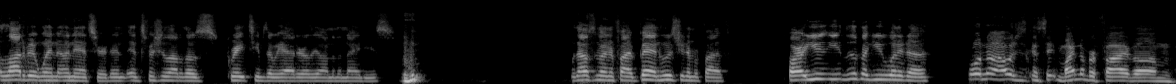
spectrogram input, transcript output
a lot of it went unanswered, and, and especially a lot of those great teams that we had early on in the '90s. Mhm. Well, that was number five. Ben, who's your number five? Or you? You look like you wanted to. Well, no, I was just gonna say my number five. Um,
